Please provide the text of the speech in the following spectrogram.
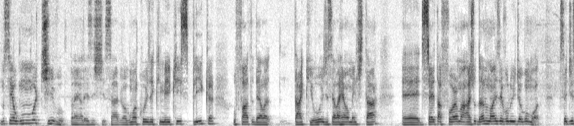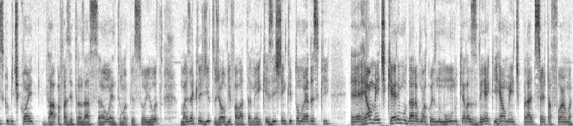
não sei, algum motivo para ela existir, sabe? Alguma coisa que meio que explica o fato dela estar tá aqui hoje, se ela realmente está, é, de certa forma, ajudando nós a evoluir de algum modo. Você disse que o Bitcoin dá para fazer transação entre uma pessoa e outra, mas acredito, já ouvi falar também, que existem criptomoedas que é, realmente querem mudar alguma coisa no mundo, que elas vêm aqui realmente para, de certa forma,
